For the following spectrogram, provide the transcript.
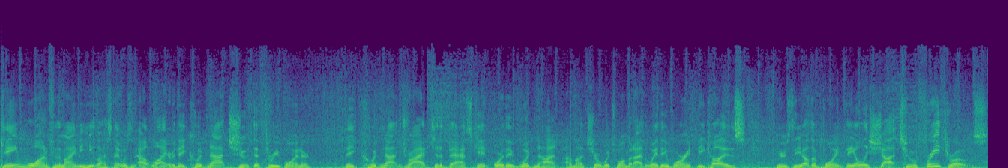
Game one for the Miami Heat last night was an outlier. They could not shoot the three pointer. They could not drive to the basket, or they would not. I'm not sure which one, but either way, they weren't because here's the other point they only shot two free throws.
